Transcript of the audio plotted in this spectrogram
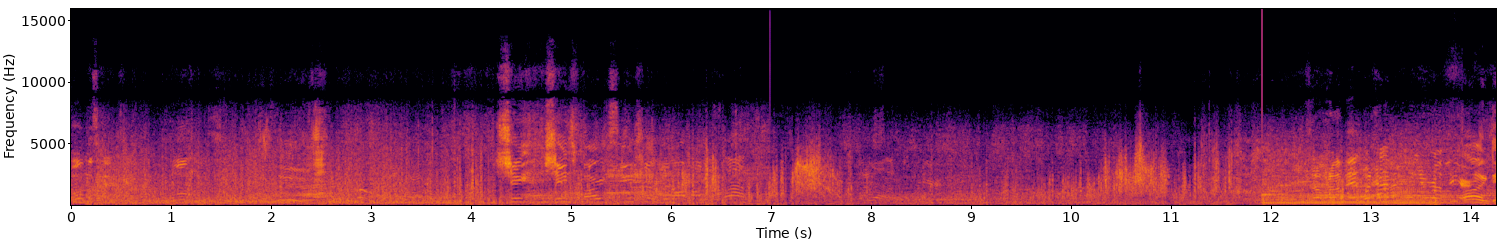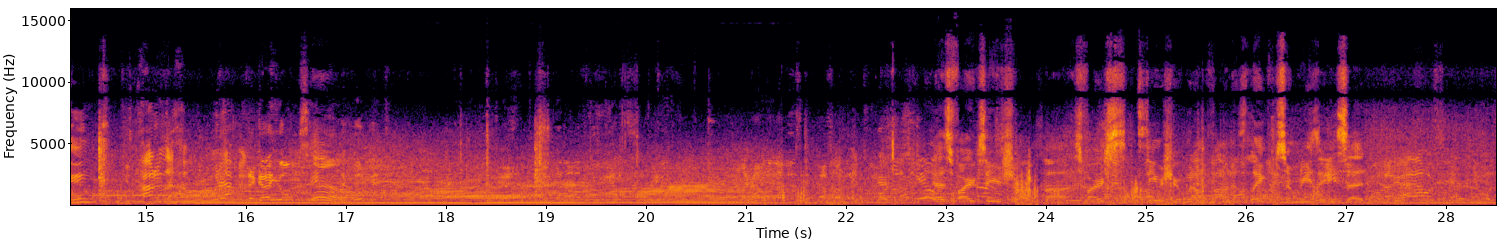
almost almost. Shane, Shane's fire extinguisher went off on his lap. Is that what meant? What happened when you were up here? Fuck, dude. How did that happen? What happened? The guy who almost hit Yeah. the equipment. Yeah, his fire extinguisher, uh, his fire extinguisher went off on his leg for some reason. He said, he was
